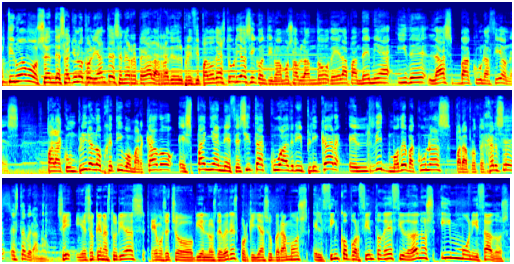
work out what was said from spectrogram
Continuamos en Desayuno con Liantes en RPA, la radio del Principado de Asturias, y continuamos hablando de la pandemia y de las vacunaciones. Para cumplir el objetivo marcado, España necesita cuadriplicar el ritmo de vacunas para protegerse este verano. Sí, y eso que en Asturias hemos hecho bien los deberes porque ya superamos el 5% de ciudadanos inmunizados.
